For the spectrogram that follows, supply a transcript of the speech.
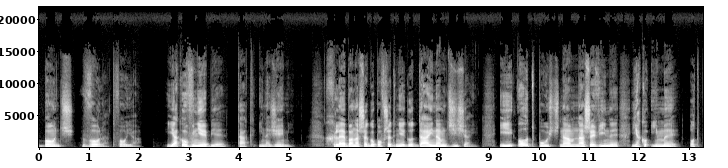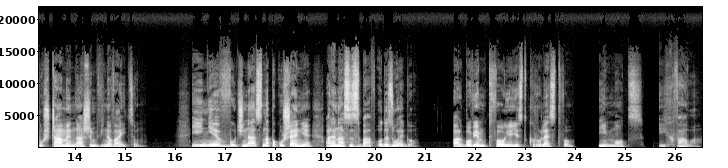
bądź wola Twoja, jako w niebie, tak i na ziemi. Chleba naszego powszedniego daj nam dzisiaj i odpuść nam nasze winy, jako i my odpuszczamy naszym winowajcom. I nie wódź nas na pokuszenie, ale nas zbaw ode złego. Albowiem Twoje jest królestwo i moc i chwała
